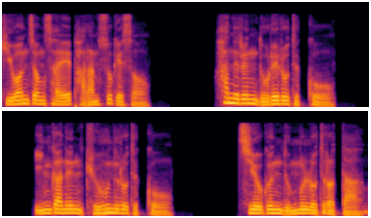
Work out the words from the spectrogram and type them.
기원정사의 바람 속에서 하늘은 노래로 듣고 인간은 교훈으로 듣고 지옥은 눈물로 들었다.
